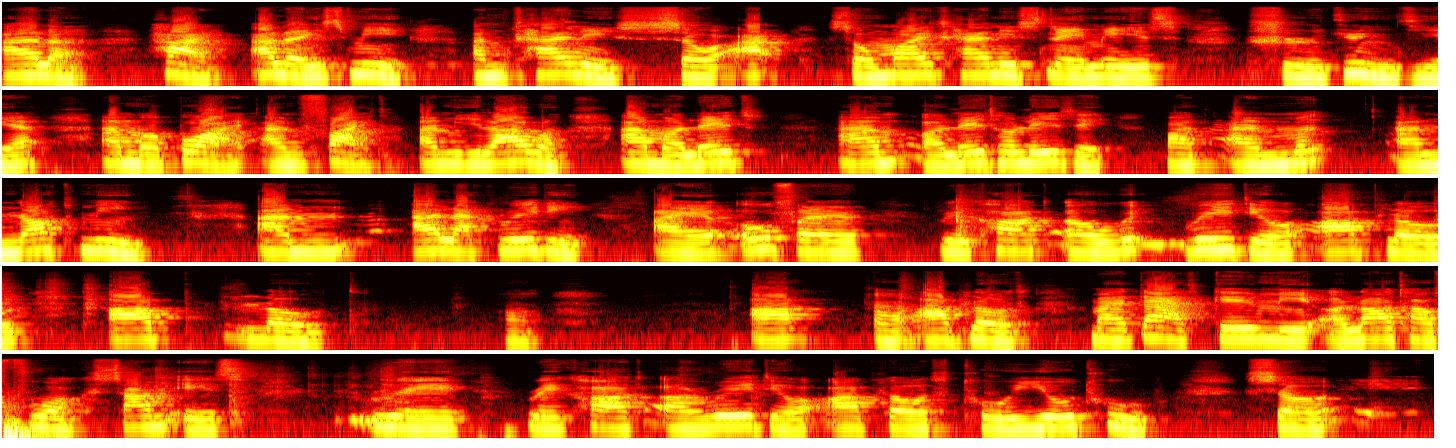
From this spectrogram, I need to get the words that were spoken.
Alan. Hi, Alan is me. I'm Chinese, so I so my Chinese name is Shi Junjie. I'm a boy. I'm five. I'm eleven. I'm a little I'm a little lazy, but I'm I'm not mean. I'm I like reading. I often record a video upload upload uh, uh, upload. My dad gave me a lot of work. Some is re record a video upload to YouTube. So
